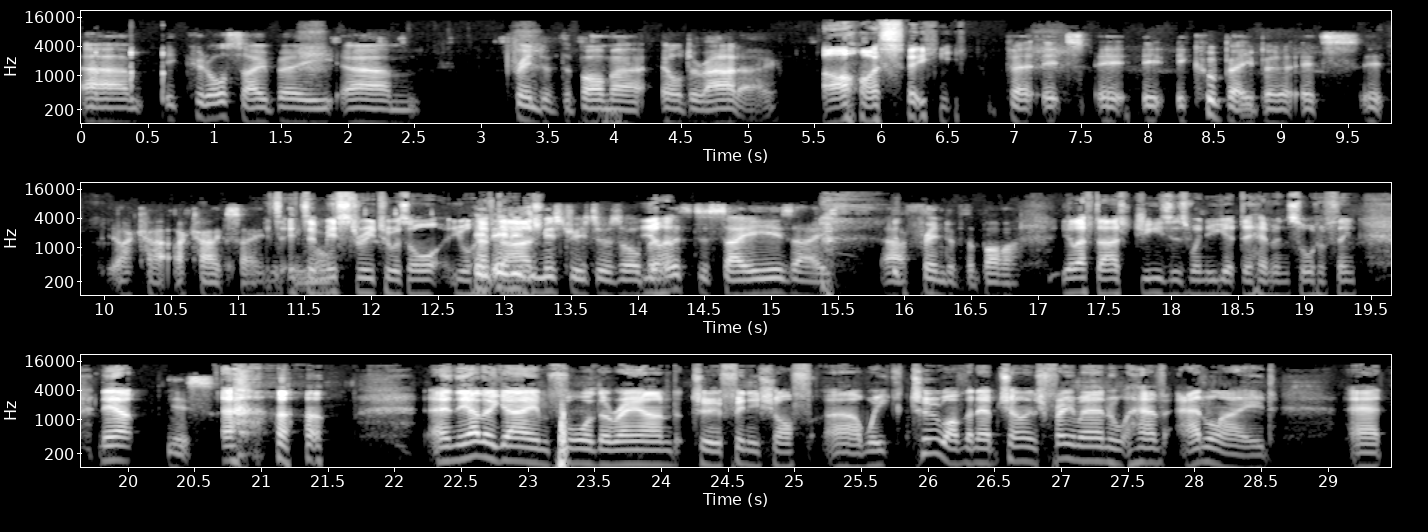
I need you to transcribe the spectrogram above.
Um, it could also be um, friend of the bomber El Dorado, Oh, I see. but it's it, it, it could be, but it's it. I can't I can't say It's, anything it's a more. mystery to us all. You'll have It, to it is ask. a mystery to us all, but You'll- let's just say he is a uh, friend of the bomber. You'll have to ask Jesus when you get to heaven, sort of thing. Now, Yes. and the other game for the round to finish off uh, week two of the NAB Challenge, Fremantle will have Adelaide at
